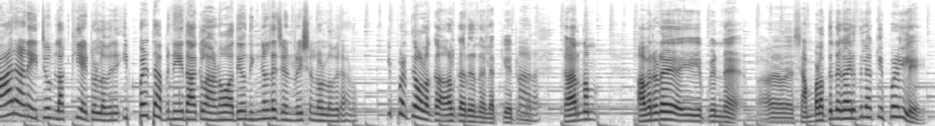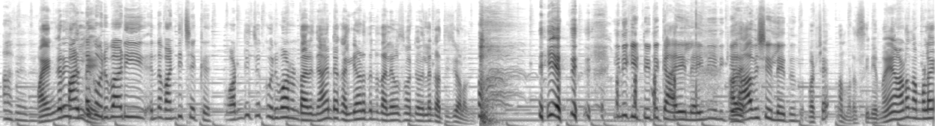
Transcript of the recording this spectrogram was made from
ആരാണ് ഏറ്റവും ലക്കി ആയിട്ടുള്ളവര്? ഇപ്പോഴത്തെ അഭിനേതാക്കളാണോ? അതെയോ നിങ്ങളുടെ ജനറേഷനിലുള്ളവരാണോ ഇപ്പോഴത്തെ ആൾക്കാർ തന്നെ ലക്കി ആയിട്ടുണ്ട് കാരണം അവരുടെ ഈ പിന്നെ ആ, ശമ്പളത്തിന്റെ കാര്യത്തിലൊക്കെ ഇപ്പോഴില്ലേ? അതെ അതെ. ഭയങ്കര ഇതല്ലേ? പണ്ടൊക്കെ ഒരുപാട് ഈ എന്താ വണ്ടിച്ചെക്ക് വണ്ടിച്ചൊക്കെ ഒരുപാടുണ്ടായിരുന്നു. ഞാൻ എന്റെ കല്യാണത്തിന്റെ തലേ ദിവസം മറ്റും അതെല്ലാം കത്തിച്ചു കളഞ്ഞു. ഇനി കിട്ടിയിട്ട് കാര്യമില്ല. ഇനി എനിക്ക് ആവശ്യമില്ല ഇതൊന്നും. പക്ഷെ നമ്മുടെ സിനിമയാണ് നമ്മളെ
